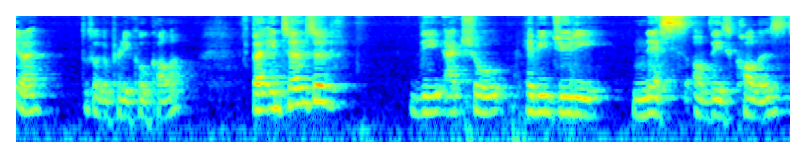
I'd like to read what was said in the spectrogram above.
you know, looks like a pretty cool collar. But in terms of the actual heavy duty ness of these collars,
